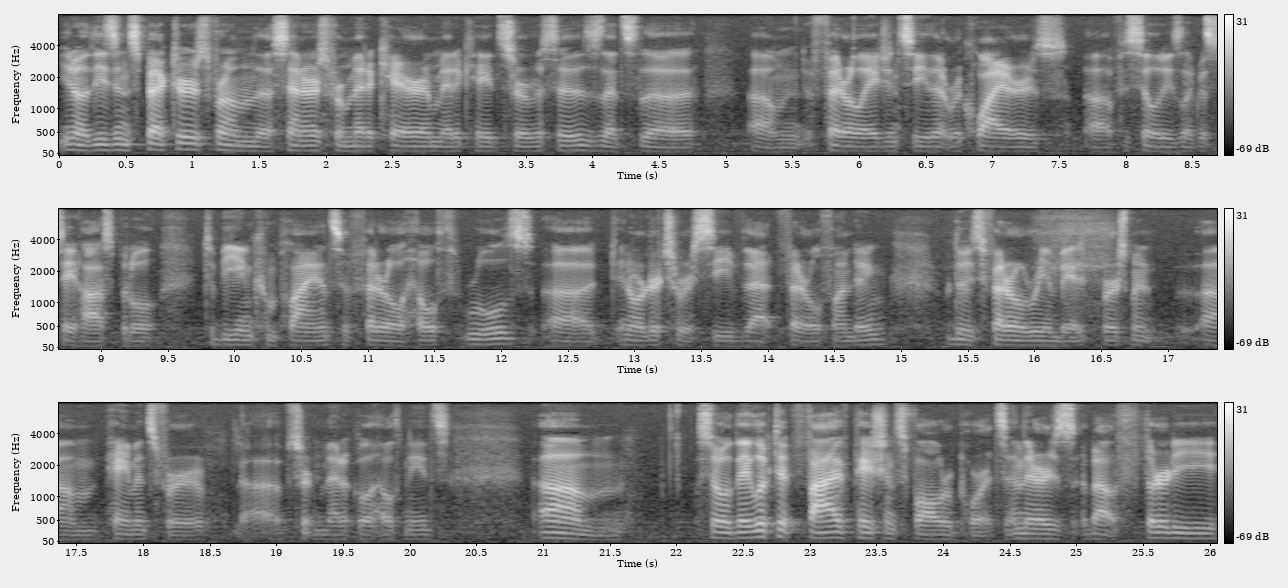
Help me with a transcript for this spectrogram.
You know, these inspectors from the Centers for Medicare and Medicaid Services, that's the um, federal agency that requires uh, facilities like the state hospital to be in compliance of federal health rules uh, in order to receive that federal funding, those federal reimbursement um, payments for uh, certain medical health needs. Um, so they looked at five patients' fall reports, and there's about 30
